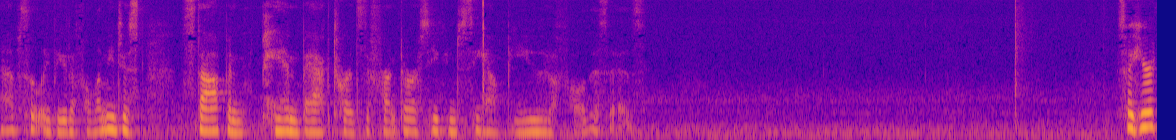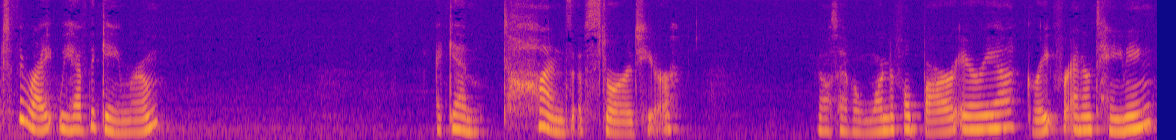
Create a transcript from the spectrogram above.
Absolutely beautiful. Let me just stop and pan back towards the front door so you can see how beautiful this is. So here to the right we have the game room. Again, tons of storage here. We also have a wonderful bar area, great for entertaining.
